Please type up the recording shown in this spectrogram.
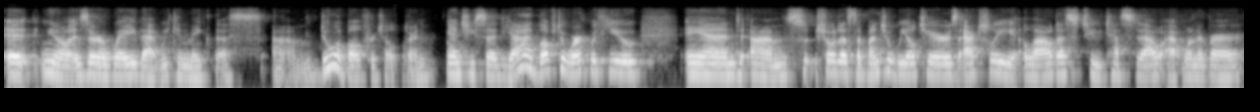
It, you know is there a way that we can make this um, doable for children? And she said yeah i'd love to work with you. And um, showed us a bunch of wheelchairs actually allowed us to test it out at one of our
